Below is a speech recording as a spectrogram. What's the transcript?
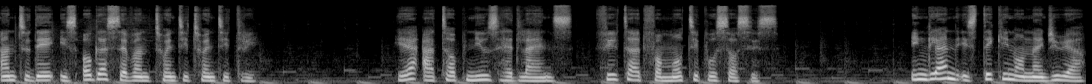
and today is August 7, 2023. Here are top news headlines, filtered from multiple sources. England is taking on Nigeria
